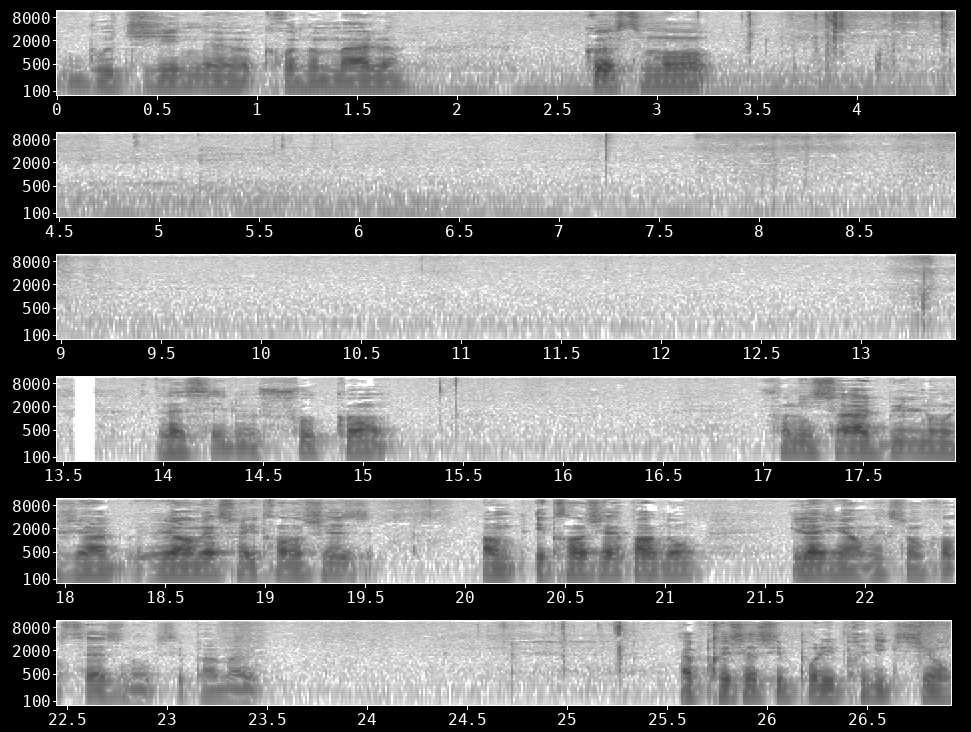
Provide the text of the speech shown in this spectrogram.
Bujin, Chronomal, Cosmo, Là, c'est le Faucon. Fournisseur à bulles, donc j'ai en version étrangère, pardon. Et là, j'ai en version française, donc c'est pas mal. Après, ça, c'est pour les prédictions.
